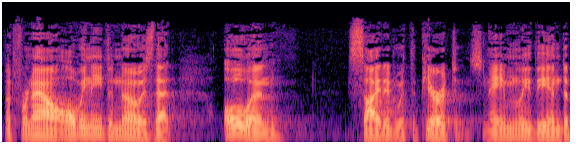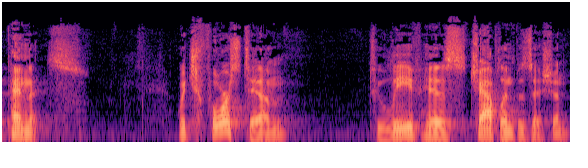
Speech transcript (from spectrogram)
but for now, all we need to know is that Owen sided with the Puritans, namely the Independents, which forced him to leave his chaplain position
